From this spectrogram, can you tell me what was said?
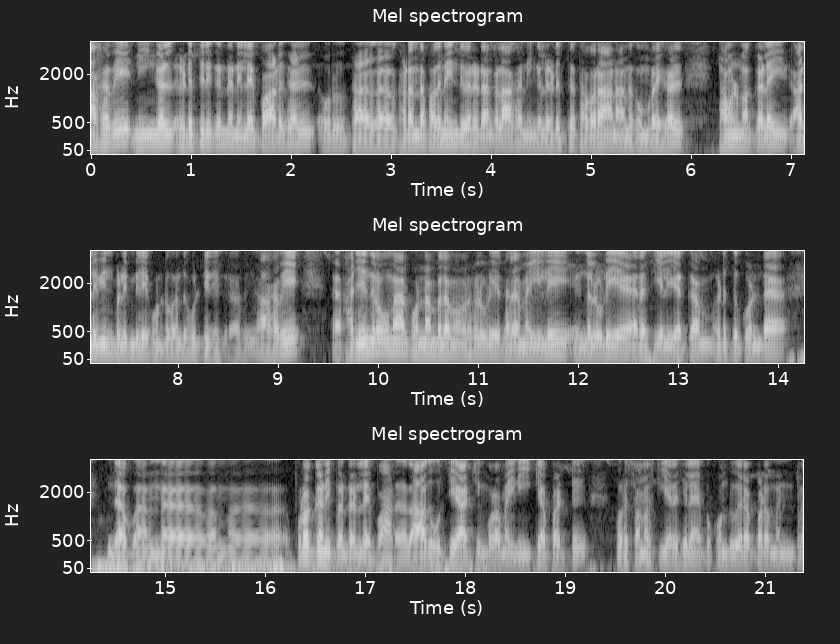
ஆகவே நீங்கள் எடுத்திருக்கின்ற நிலைப்பாடுகள் ஒரு த கடந்த பதினைந்து வருடங்களாக நீங்கள் எடுத்த தவறான அணுகுமுறைகள் தமிழ் மக்களை அழிவின் விளிம்பிலே கொண்டு வந்து விட்டிருக்கிறது. ஆகவே கஜேந்திரகுமார் பொன்னம்பலம் அவர்களுடைய தலைமையிலே எங்களுடைய அரசியல் இயக்கம் எடுத்துக்கொண்ட இந்த புறக்கணிப்பு என்ற நிலைப்பாடு அதாவது ஒட்டியாட்சி முறைமை நீக்கப்பட்டு ஒரு சமஷ்டி அரசியலமைப்பு கொண்டு வரப்படும் என்ற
